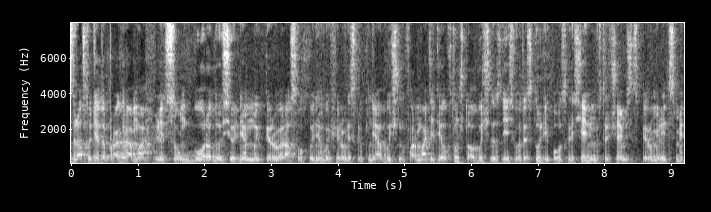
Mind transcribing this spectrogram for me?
Здравствуйте, это программа «Лицом к городу». Сегодня мы первый раз выходим в эфир в несколько необычном формате. Дело в том, что обычно здесь, в этой студии, по воскресеньям мы встречаемся с первыми лицами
